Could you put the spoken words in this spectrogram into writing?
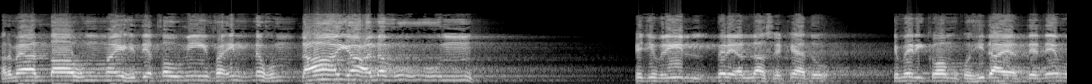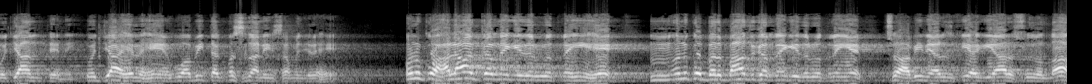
فرمایا، اللہم اہد قومی فانہم لا یعلمون۔ کہ جبریل میرے اللہ سے کہہ دو کہ میری قوم کو ہدایت دے دیں، وہ جانتے نہیں، وہ جاہل ہیں، وہ ابھی تک مسئلہ نہیں سمجھ رہے۔ ان کو ہلاک کرنے کی ضرورت نہیں ہے، ان کو برباد کرنے کی ضرورت نہیں ہے۔ صحابی نے عرض کیا کہ یا رسول اللہ،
